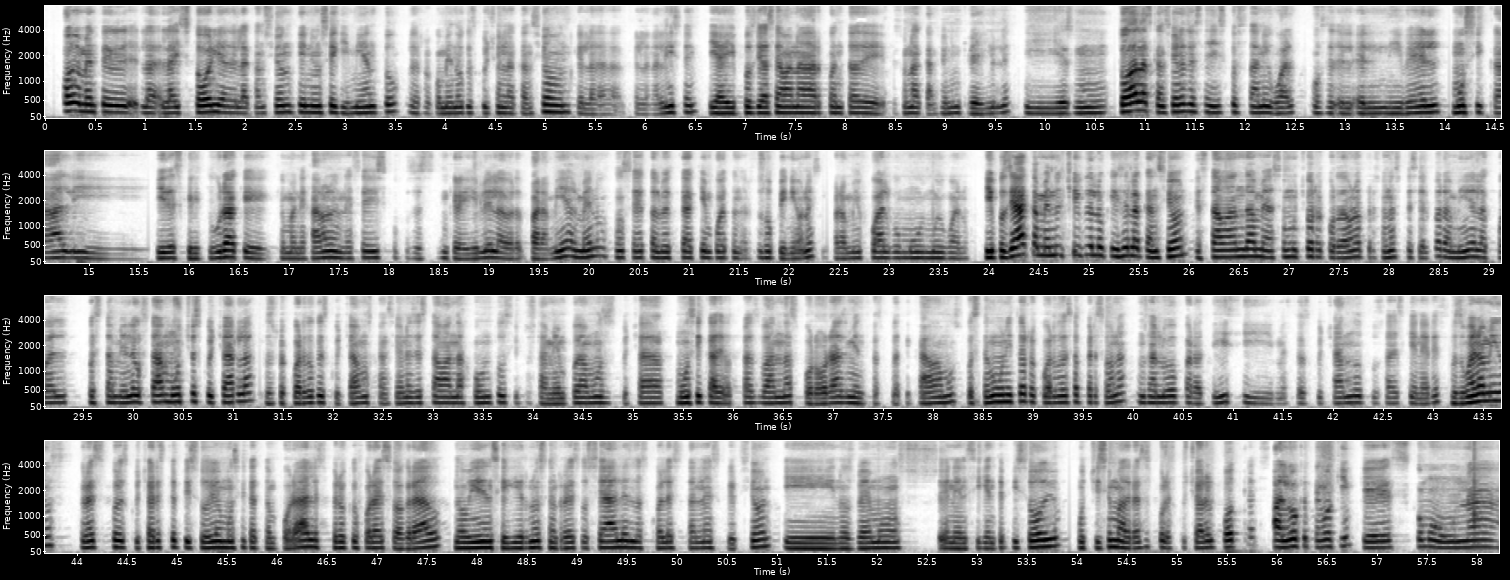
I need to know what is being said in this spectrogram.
Obviamente la, la historia de la canción tiene un seguimiento. Les recomiendo que escuchen la canción, que la, que la analicen. Y ahí pues ya se van a dar cuenta de que es una canción increíble. Y es mu- todas las canciones de este disco están igual. O sea, el, el nivel musical y y de escritura que, que manejaron en ese disco pues es increíble la verdad para mí al menos no sé tal vez cada quien puede tener sus opiniones para mí fue algo muy muy bueno. Y pues ya cambiando el chip de lo que dice la canción esta banda me hace mucho recordar a una persona especial para mí a la cual pues también le gustaba mucho escucharla. Pues recuerdo que escuchábamos canciones de esta banda juntos y pues también podíamos escuchar música de otras bandas por horas mientras platicábamos. Pues tengo un bonito recuerdo de esa persona. Un saludo para ti si me estás escuchando tú sabes quién eres. Pues bueno amigos gracias por escuchar este episodio música temporal espero que fuera de su agrado no olviden seguirnos en redes sociales las cuales están en la descripción y nos vemos en el siguiente episodio. Muchísimas gracias por escuchar el podcast. Algo que tengo aquí que es como una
